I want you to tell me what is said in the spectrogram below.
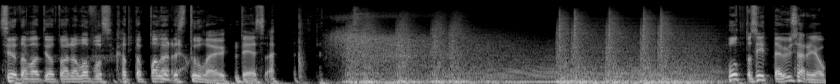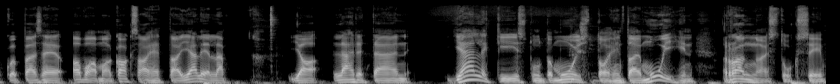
Sieltä voit jo tuoda lopussa katsoa paljon tässä tulee yhteensä. Mutta sitten Ysärijoukkue pääsee avaamaan kaksi aihetta jäljellä ja lähdetään jälkiistuntomuistoihin tai muihin rangaistuksiin.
